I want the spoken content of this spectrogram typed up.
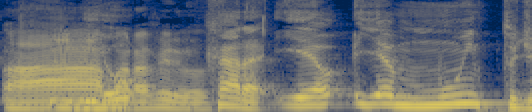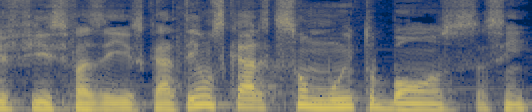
Ah, E eu- maravilhoso. Cara, e é, e é muito difícil fazer isso, cara. Tem uns caras que são muito bons, assim.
